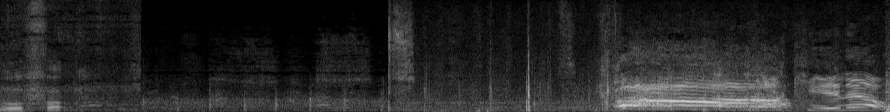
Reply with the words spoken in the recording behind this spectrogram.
Oh fuck. Fucking hell.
